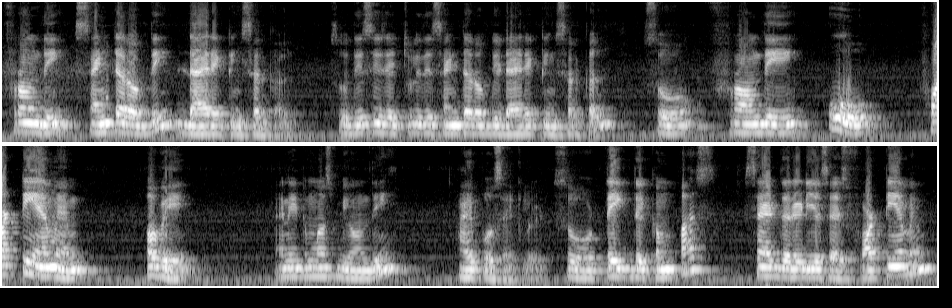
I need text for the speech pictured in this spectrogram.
from the center of the directing circle. So this is actually the center of the directing circle. So from the O 40 mm away and it must be on the hypocycloid. So take the compass, set the radius as 40 mm,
